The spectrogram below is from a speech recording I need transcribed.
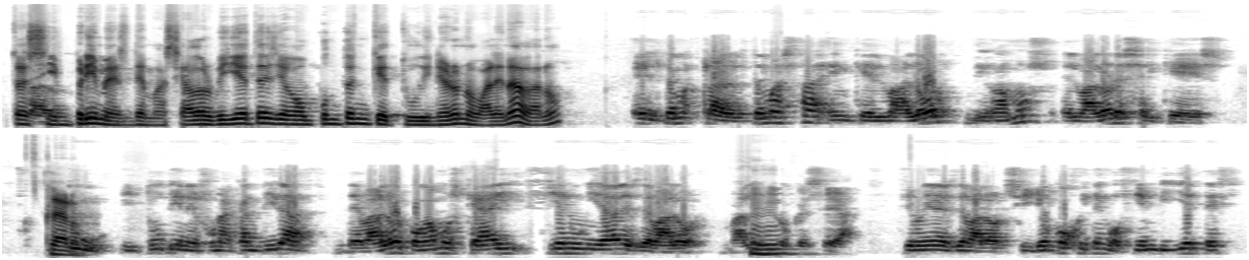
Entonces, si imprimes demasiados billetes, llega un punto en que tu dinero no vale nada, ¿no? El tema, claro, el tema está en que el valor, digamos, el valor es el que es. Claro. y tú tienes una cantidad de valor, pongamos que hay 100 unidades de valor, ¿vale? Lo que sea. 100 unidades de valor. Si yo cojo y tengo 100 billetes,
